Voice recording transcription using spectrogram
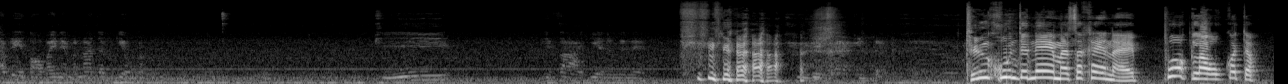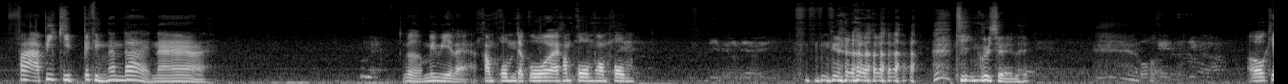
อัปเดตต่อไปเนี่ยมันน่าจะเกี่ยวกับ ผีพิซซ่าเฮียนั่นแน่ ถึงคุณจะแน่มาสักแค่ไหน พวกเราก็จะฝ่าพิกิจไปถึงนั่นได้นะพูดแหละเออ ไม่มีแหละคำคมจากกูไงคำคมคำคมดีไปคนเดียวเองทิ้งกูเฉยเลยโอเคจริงๆแล้วโอเค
